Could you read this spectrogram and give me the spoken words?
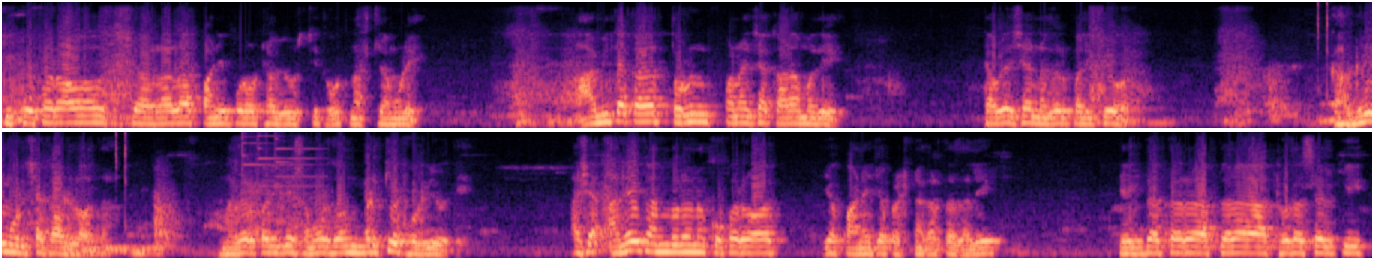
की कोपरगाव शहराला पाणीपुरवठा व्यवस्थित होत नसल्यामुळे आम्ही त्या काळात तरुणपणाच्या काळामध्ये त्यावेळेच्या नगरपालिकेवर घागरी मोर्चा काढला होता. नगरपालिकेसमोर जाऊन मडके फोडले होते. अशा अनेक आंदोलनं कोपरगावात या पाण्याच्या प्रश्नाकरता झाले. एकदा तर आपल्याला आठवत असेल की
